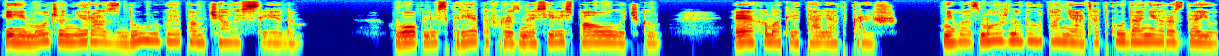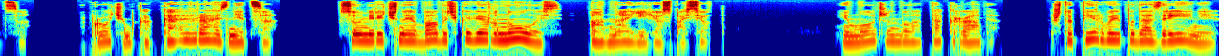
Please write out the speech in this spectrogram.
и Эмоджин, не раздумывая, помчалась следом. Вопли скретов разносились по улочкам, эхом отлетали от крыш. Невозможно было понять, откуда они раздаются. Впрочем, какая разница? Сумеречная бабочка вернулась, она ее спасет. И Моджин была так рада, что первые подозрения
